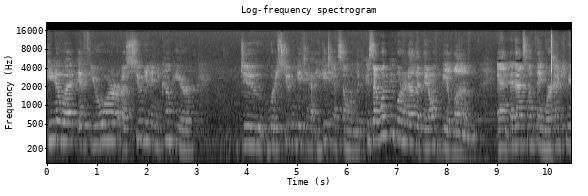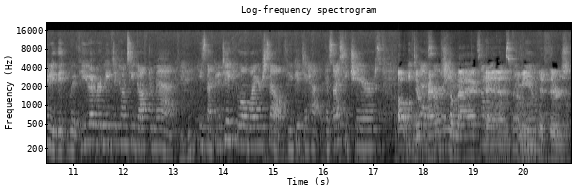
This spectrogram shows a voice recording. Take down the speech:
you know what? If you're a student and you come here, do would a student get to have you get to have someone with you? Because I want people to know that they don't have to be alone. And, and that's one thing, we're in a community, that if you ever need to come see Dr. Mac, Mm-hmm. he's not gonna take you all by yourself. You get to have, because I see chairs. Oh, to your parents somebody- come back, and I mean, you. if there's,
